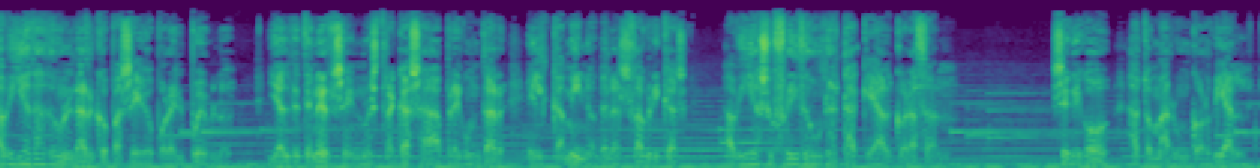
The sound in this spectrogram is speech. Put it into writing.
Había dado un largo paseo por el pueblo y al detenerse en nuestra casa a preguntar el camino de las fábricas, había sufrido un ataque al corazón. Se negó a tomar un cordial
